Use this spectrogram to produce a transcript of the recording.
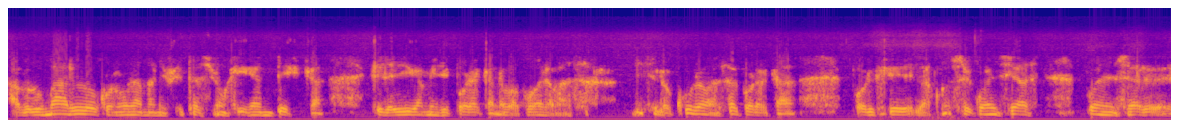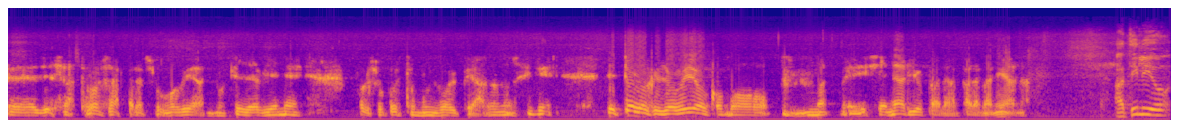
abrumarlo con una manifestación gigantesca que le diga, mire, por acá no va a poder avanzar. Ni se le ocurre avanzar por acá porque las consecuencias pueden ser eh, desastrosas para su gobierno, que ya viene, por supuesto, muy golpeado. ¿no? Así que es todo lo que yo veo como mm, escenario para, para mañana. Atilio,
